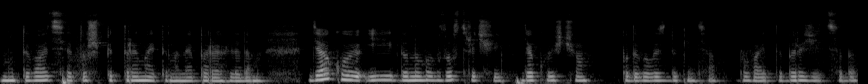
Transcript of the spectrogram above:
мотивація. Тож підтримайте мене переглядами. Дякую і до нових зустрічей. Дякую, що подивились до кінця. Бувайте, бережіть себе.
